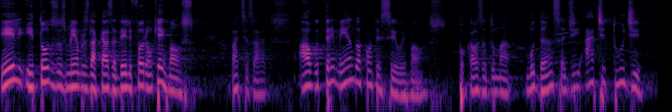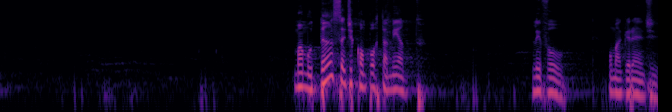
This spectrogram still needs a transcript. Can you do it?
ele e todos os membros da casa dele foram o que, irmãos? Batizados algo tremendo aconteceu, irmãos, por causa de uma mudança de atitude. Uma mudança de comportamento levou uma grande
